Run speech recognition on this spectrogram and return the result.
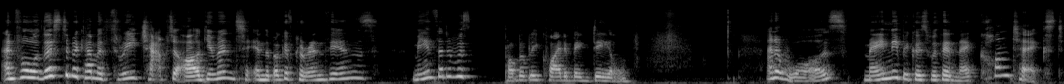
And for this to become a three chapter argument in the book of Corinthians means that it was probably quite a big deal. And it was mainly because within their context,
